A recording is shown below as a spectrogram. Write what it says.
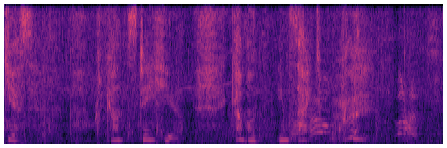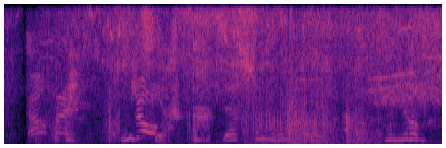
Yes. We can't stay here. Come on, inside. Lads, help me! Amicia, there's some water. Oh no.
